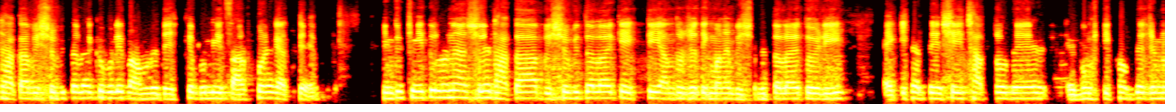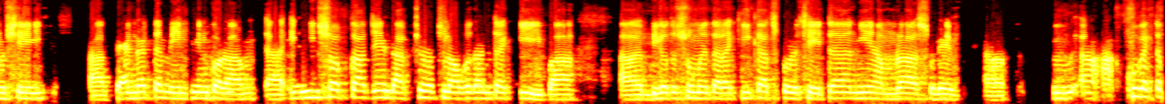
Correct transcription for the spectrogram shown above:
ঢাকা বিশ্ববিদ্যালয়কে বলি বা আমাদের দেশকে বলি সার্ভ করে গেছে, কিন্তু সেই তুলনায় আসলে ঢাকা বিশ্ববিদ্যালয়কে একটি আন্তর্জাতিক মানের বিশ্ববিদ্যালয় তৈরি, একই সাথে সেই ছাত্রদের এবং শিক্ষকদের জন্য সেই স্ট্যান্ডার্ডটা মেনটেন করা এই সব কাজে ডাকসুর আসলে অবদানটা কি বা বিগত সময়ে তারা কি কাজ করেছে এটা নিয়ে আমরা আসলে খুব- একটা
